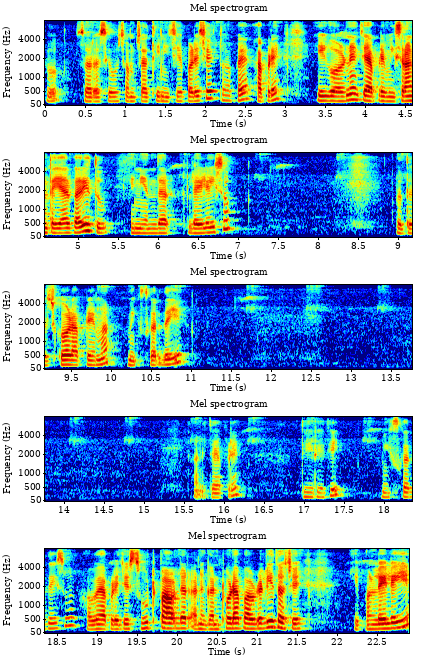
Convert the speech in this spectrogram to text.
જો સરસ એવું ચમચાથી નીચે પડે છે, તો આપણે આપણે એ ગોળને જે આપણે મિશ્રણ તૈયાર કર્યું હતું, એની અંદર લઈ લઈશું. બધો જ ગોળ આપણે એમાં મિક્સ કરી દઈએ. આ રીતે આપણે ધીરેથી મિક્સ કરી દઈશું. હવે આપણે જે સૂટ પાવડર અને ગંઠોડા પાવડર લીધો છે, એ પણ લઈ લઈએ.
